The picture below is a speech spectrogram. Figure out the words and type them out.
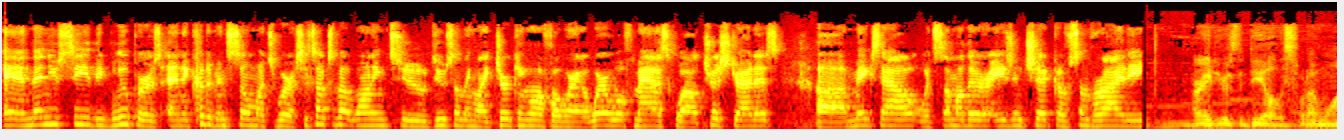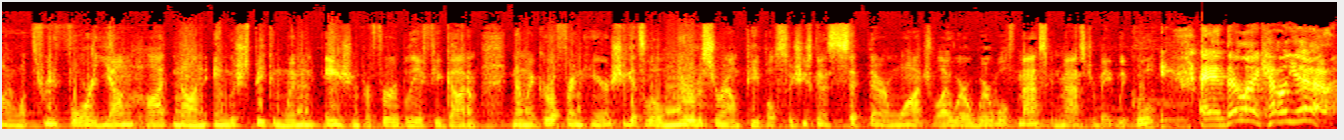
And then you see the bloopers, and it could have been so much worse. He talks about wanting to do something like jerking off while wearing a werewolf mask, while Trish Stratus uh, makes out with some other Asian chick of some variety. All right, here's the deal. This is what I want. I want three to four young, hot, non-English speaking women, Asian preferably, if you got them. Now, my girlfriend here, she gets a little nervous around people, so she's gonna sit there and watch while I wear a werewolf mask and masturbate. We cool? And they're like, "Hell yeah,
